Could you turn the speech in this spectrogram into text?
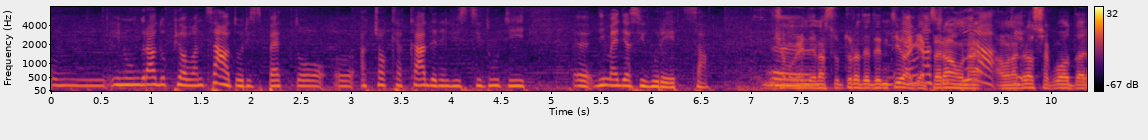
um, in un grado più avanzato rispetto eh, a ciò che accade negli istituti eh, di media sicurezza. Diciamo quindi è una struttura detentiva che però ha una, ha una che, grossa quota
